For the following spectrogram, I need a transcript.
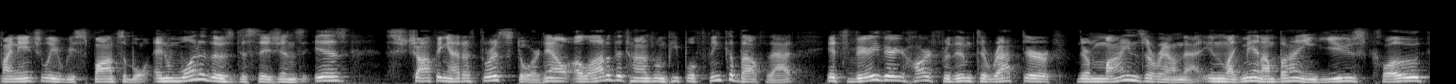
financially responsible. And one of those decisions is shopping at a thrift store. Now, a lot of the times when people think about that, it's very, very hard for them to wrap their, their minds around that. In like, man, I'm buying used clothes,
